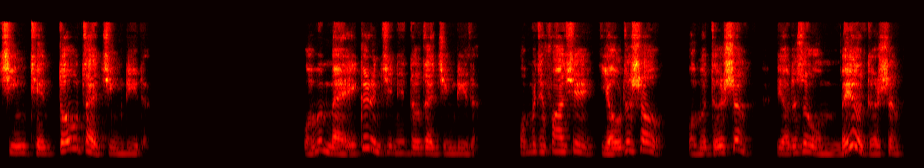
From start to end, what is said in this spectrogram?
今天都在经历的。我们每个人今天都在经历的，我们就发现，有的时候我们得胜，有的时候我们没有得胜。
